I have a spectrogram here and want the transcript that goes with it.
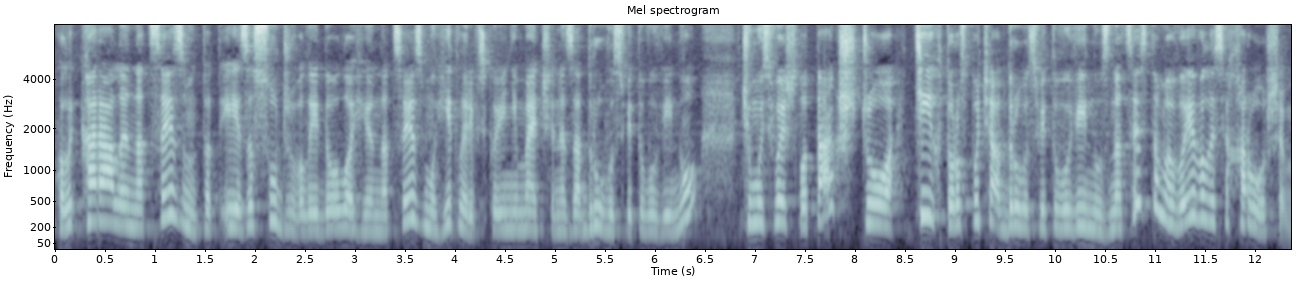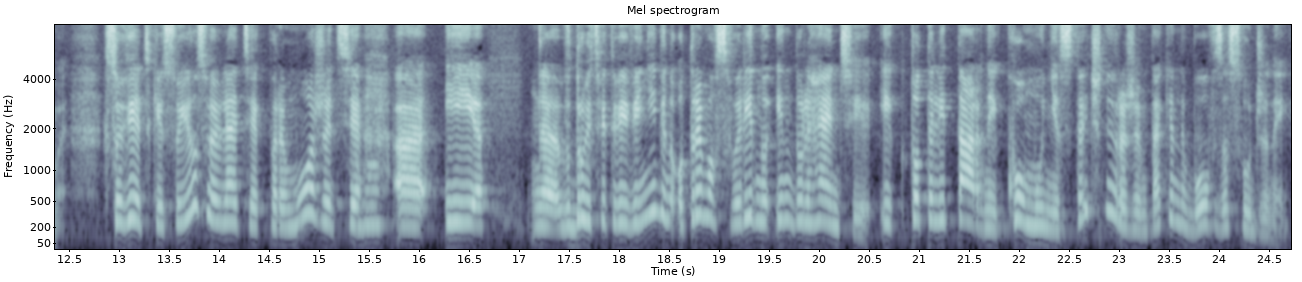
Коли карали нацизм, то і засуджували ідеологію нацизму гітлерівської Німеччини за Другу світову війну. Чомусь вийшло так, що ті, хто розпочав Другу світову війну з нацистами, виявилися хорошими. Совєтський Союз виявляється як переможець е, і. Е, В Другій світовій війні він отримав своєрідну індульгенцію, і тоталітарний комуністичний режим так і не був засуджений.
